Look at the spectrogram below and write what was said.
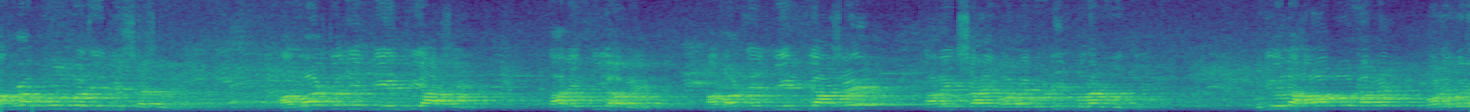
আমরা বহুবাদী বিশ্বাস করি। আবার যদি বিএনপি আসে, তাহলে কি হবে? আবার যদি বিএনপি আসে, তারেক সাহেব হবে উনি প্রধানমন্ত্রী। উনি হলে হাওয়া মন হবে, বড় করে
